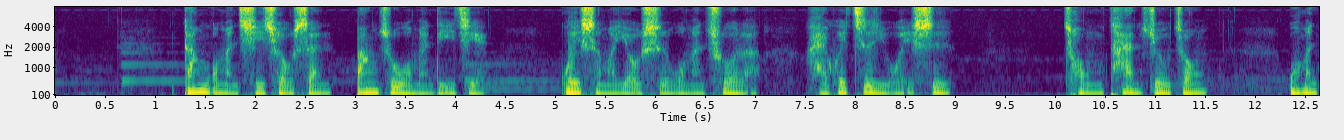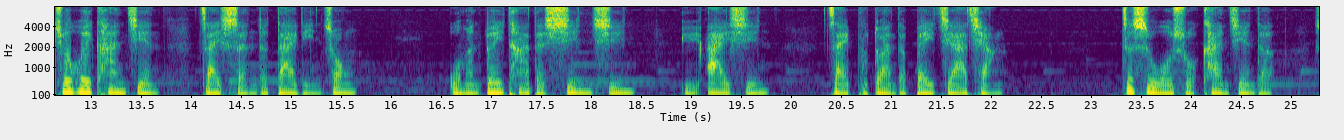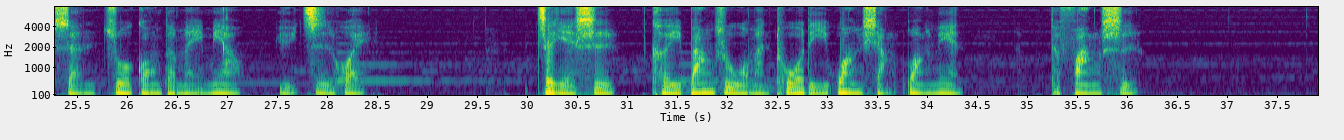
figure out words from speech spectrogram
当我们祈求神帮助我们理解为什么有时我们错了，还会自以为是，从探究中，我们就会看见。在神的带领中，我们对他的信心与爱心在不断的被加强。这是我所看见的神做工的美妙与智慧。这也是可以帮助我们脱离妄想妄念的方式。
